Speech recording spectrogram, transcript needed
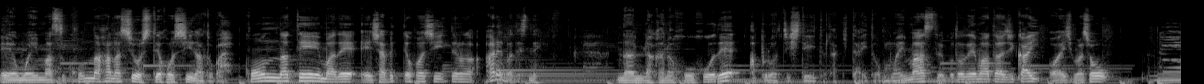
思います。こんな話をしてほしいなとか、こんなテーマで喋ってほしいっていうのがあればですね、何らかの方法でアプローチしていただきたいと思います。ということでまた次回お会いしましょう。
